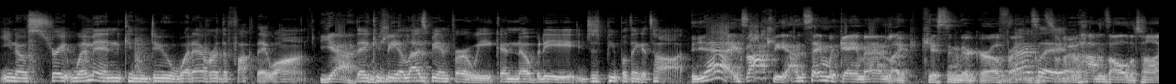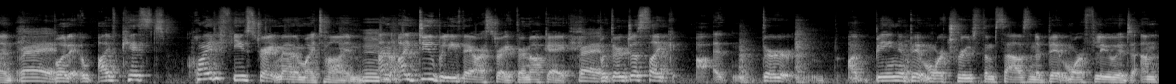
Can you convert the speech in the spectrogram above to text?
you know, straight women can do whatever the fuck they want. Yeah, they could be a lesbian for a week and nobody just people think it's hot. Yeah, exactly. And same with gay men, like kissing their girlfriends and Exactly. stuff. It happens all the time. Right. But it- I've kissed quite a few straight men in my time, and I do believe they are straight. They're not gay, Mm. Right. but they're just like uh, they're uh, being a bit more true to themselves and a bit more fluid. And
